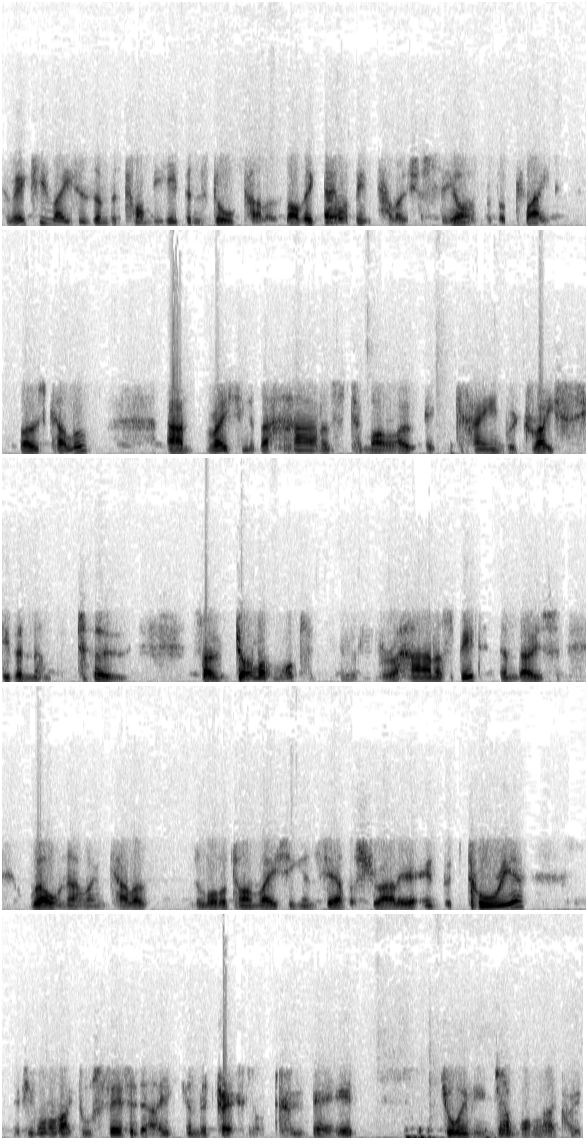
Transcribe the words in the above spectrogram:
who actually races in the Tommy Heppenstall colours. Well, they're galloping colours you see on the plate, those colours. Um, racing at the harness tomorrow at Cambridge, race 7, number 2. So Jolimont for a harness bet in those well-known colours. A lot of time racing in South Australia and Victoria. If you want to wait till Saturday, and the track's not too bad, join me and jump on that quick.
